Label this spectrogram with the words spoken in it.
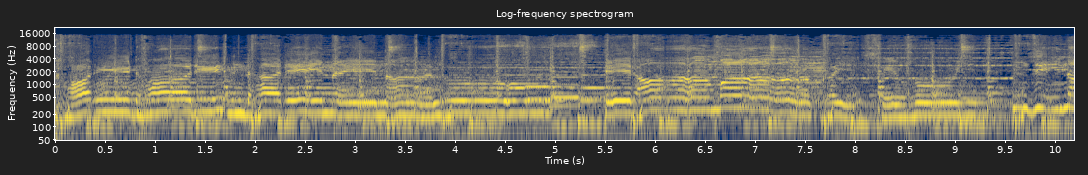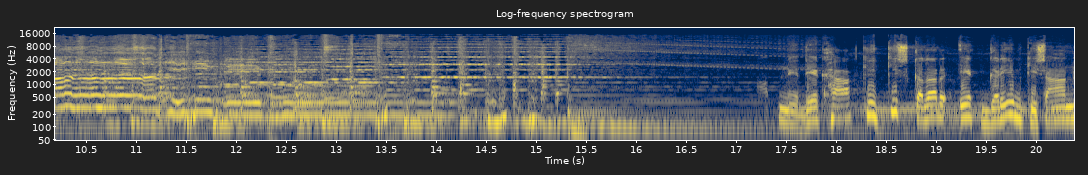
ढारे ढारे ढारे नैना लो तेरा माँ कैसे होई? जीना में भोर आपने देखा कि किस कदर एक गरीब किसान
